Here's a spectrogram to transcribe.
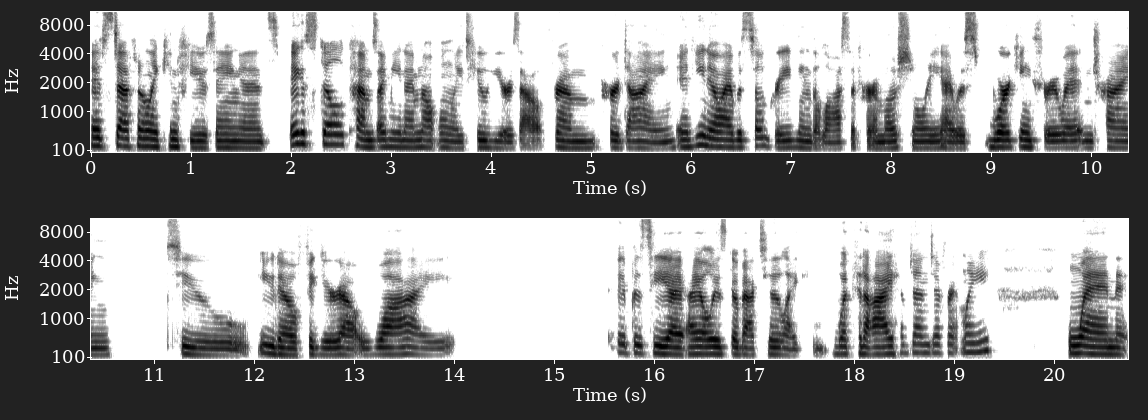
it's definitely confusing and it's it still comes i mean i'm not only two years out from her dying and you know i was still grieving the loss of her emotionally i was working through it and trying to you know figure out why it, but see I, I always go back to like what could i have done differently when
